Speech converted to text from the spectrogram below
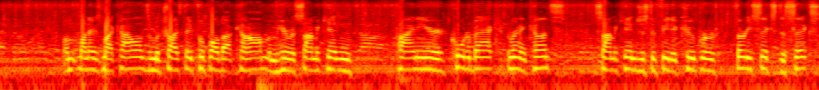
Um, my name is Mike Collins. I'm with TriStateFootball.com. I'm here with Simon Kenton, Pioneer quarterback, Brenen Kuntz. Simon Kenton just defeated Cooper 36 to six.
